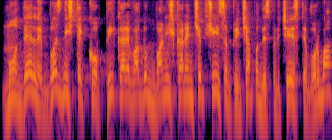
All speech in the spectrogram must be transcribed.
modele, băți niște copii care vă aduc banii și care încep și ei să priceapă despre ce este vorba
